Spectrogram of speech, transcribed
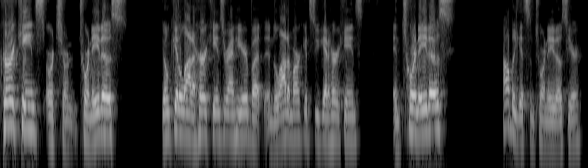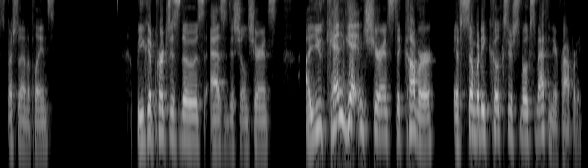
Hurricanes or tor- tornadoes. Don't get a lot of hurricanes around here, but in a lot of markets, you get hurricanes. And tornadoes, probably get some tornadoes here, especially on the plains but you could purchase those as additional insurance. Uh, you can get insurance to cover if somebody cooks or smokes meth in your property.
